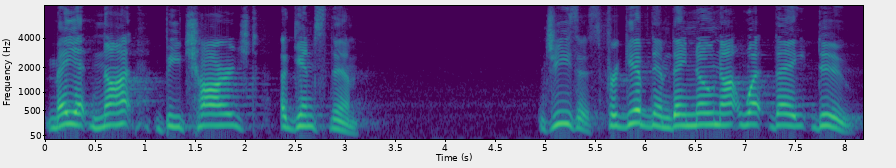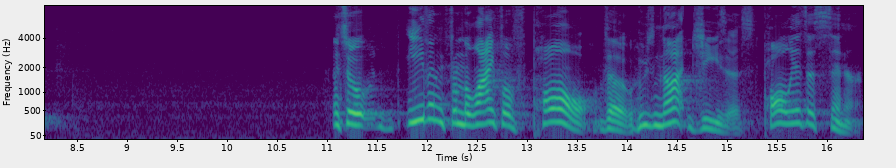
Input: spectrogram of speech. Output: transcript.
May it not be charged against them. Jesus, forgive them. They know not what they do. And so, even from the life of Paul, though, who's not Jesus, Paul is a sinner.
